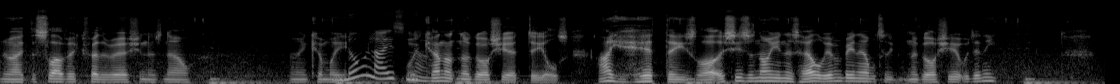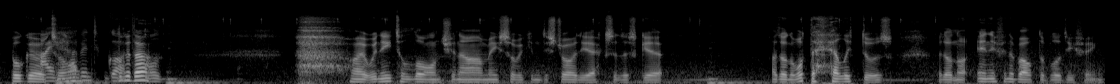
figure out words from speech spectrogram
Right, the Slavic Federation is now. I mean, can we? No lies We cannot negotiate deals. I hate these lot. This is annoying as hell. We haven't been able to negotiate with any bugger I at all. Look at that. Right, we need to launch an army so we can destroy the Exodus Gate. I don't know what the hell it does. I don't know anything about the bloody thing.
